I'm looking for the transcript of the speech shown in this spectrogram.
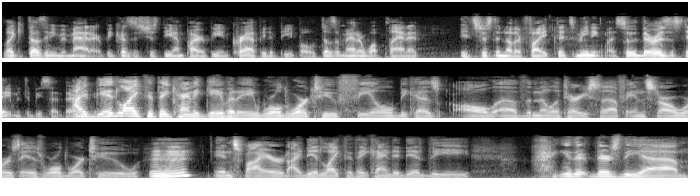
like. It doesn't even matter because it's just the Empire being crappy to people. It doesn't matter what planet. It's just another fight that's meaningless. So there is a statement to be said there. I did like that they kind of gave it a World War II feel because all of the military stuff in Star Wars is World War II Mm-hmm. inspired. I did like that they kind of did the either there's the um,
